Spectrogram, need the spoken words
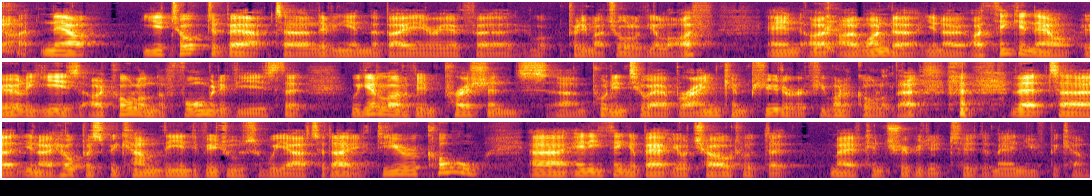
Uh, Now, you talked about uh, living in the Bay Area for well, pretty much all of your life. And Right. I, I wonder, you know, I think in our early years, I call them the formative years, that we get a lot of impressions um, put into our brain computer, if you want to call it that, that, uh, you know, help us become the individuals we are today. Do you recall uh, anything about your childhood that may have contributed to the man you've become?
